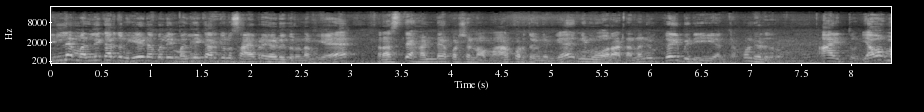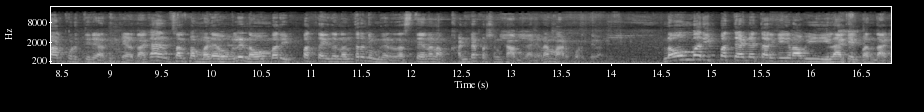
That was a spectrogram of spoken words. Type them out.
ಇಲ್ಲೇ ಮಲ್ಲಿಕಾರ್ಜುನ್ ಎ ಡಬಲ್ ಮಲ್ಲಿಕಾರ್ಜುನ ಸಾಹೇಬ್ರೆ ಹೇಳಿದ್ರು ನಮಗೆ, ರಸ್ತೆ ಹಂಡ್ರೆಡ್ ಪರ್ಸೆಂಟ್ ನಾವು ಮಾಡ್ಕೊಡ್ತೇವೆ ನಿಮಗೆ, ನಿಮ್ಮ ಹೋರಾಟನ ನೀವು ಕೈ ಬಿಡಿ ಅಂತ ಹೇಳ್ಕೊಂಡು ಹೇಳಿದ್ರು. ಆಯ್ತು, ಯಾವಾಗ ಮಾಡ್ಕೊಡ್ತೀರಿ ಅಂತ ಕೇಳಿದಾಗ ಸ್ವಲ್ಪ ಮಳೆ ಹೋಗ್ಲಿ, ನವೆಂಬರ್ ಇಪ್ಪತ್ತೈದು ನಂತರ ನಿಮ್ಗೆ ರಸ್ತೆಯನ್ನು ನಾವು ಹಂಡ್ರೆಡ್ ಪರ್ಸೆಂಟ್ ಕಾಮಗಾರಿನ ಮಾಡ್ಕೊಡ್ತೀವಿ. ನವೆಂಬರ್ ಇಪ್ಪತ್ತೆರಡನೇ ತಾರೀಕಿಗೆ ನಾವು ಈ ಇಲಾಖೆಗೆ ಬಂದಾಗ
